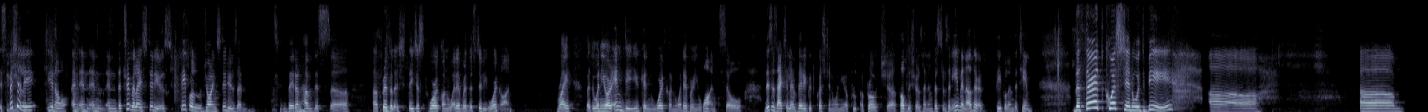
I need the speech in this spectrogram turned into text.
especially mm-hmm. you know in, in in in the aaa studios people join studios and they don't have this uh, uh, privilege they just work on whatever the studio work on right? But when you're indie, you can work on whatever you want. So this is actually a very good question when you ap- approach uh, publishers and investors and even other people in the team. The third question would be uh, um,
